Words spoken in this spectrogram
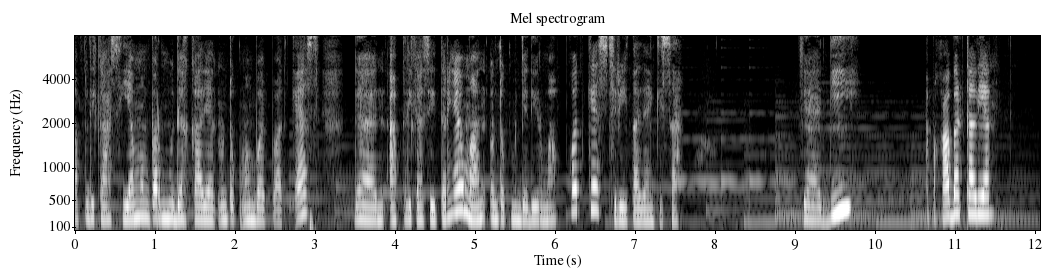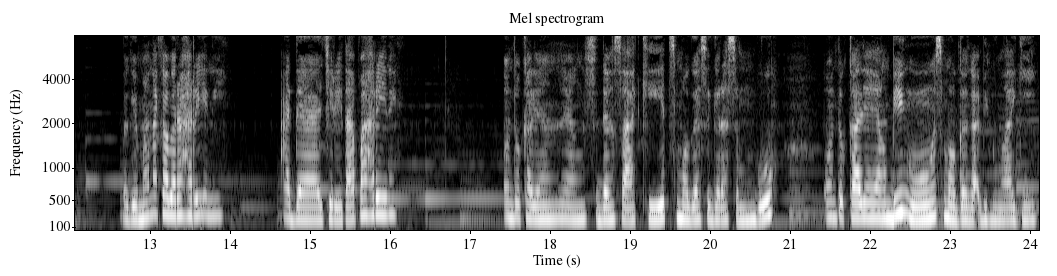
aplikasi yang mempermudah kalian untuk membuat podcast, dan aplikasi ternyaman untuk menjadi rumah podcast cerita dan kisah. Jadi, apa kabar kalian? Bagaimana kabar hari ini? Ada cerita apa hari ini? Untuk kalian yang sedang sakit, semoga segera sembuh. Untuk kalian yang bingung, semoga gak bingung lagi.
